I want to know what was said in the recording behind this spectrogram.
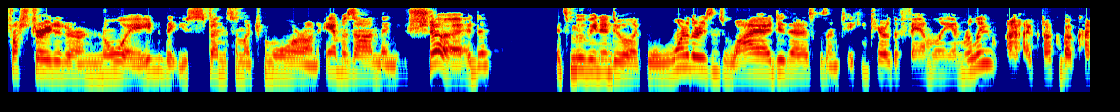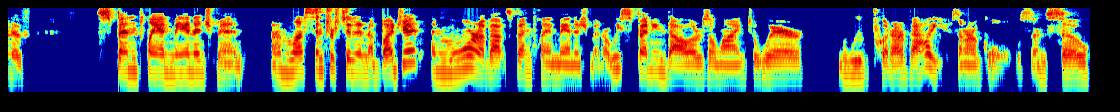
frustrated or annoyed that you spend so much more on Amazon than you should, it's moving into like, well, one of the reasons why I do that is because I'm taking care of the family. And really, I, I talk about kind of spend plan management. I'm less interested in a budget and more about spend plan management. Are we spending dollars aligned to where we put our values and our goals? And so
